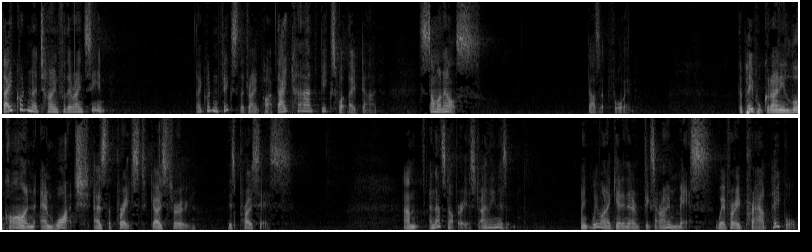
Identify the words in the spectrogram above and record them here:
they couldn't atone for their own sin. They couldn't fix the drain pipe. They can't fix what they've done. Someone else does it for them. The people could only look on and watch as the priest goes through this process. Um, and that's not very Australian, is it? I mean, we want to get in there and fix our own mess. We're very proud people.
